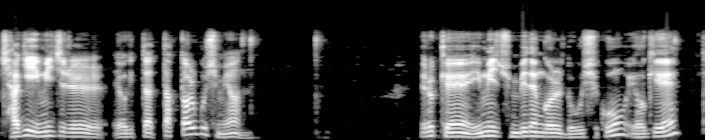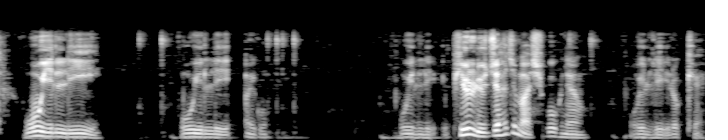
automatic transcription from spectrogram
자기 이미지를 여기다 딱 떨구시면 이렇게 이미지 준비된 걸 놓으시고 여기에 512 512 아이고 512 비율 유지하지 마시고 그냥 512 이렇게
